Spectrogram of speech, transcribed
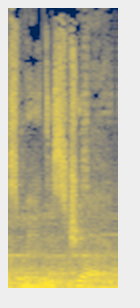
makes me this track.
